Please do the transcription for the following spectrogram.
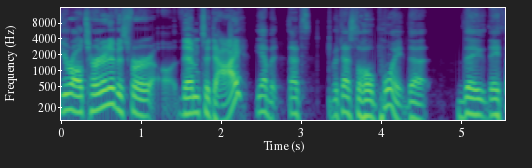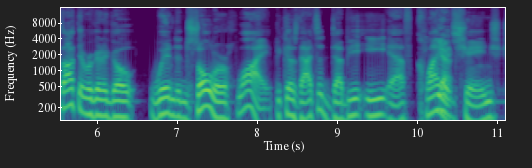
your alternative is for uh, them to die? yeah, but that's but that's the whole point. The they they thought they were going to go wind and solar. Why? Because that's a WEF climate Yes. change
